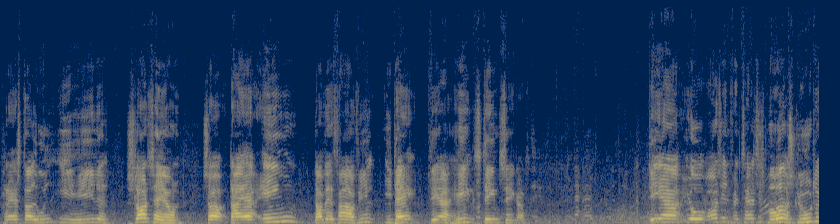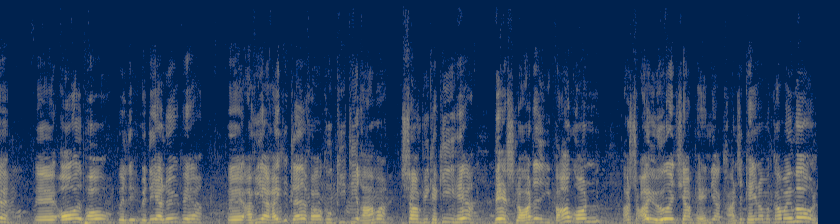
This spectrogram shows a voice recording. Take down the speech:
plastret ud i hele Slotshaven. Så der er ingen, der vil fare vild i dag. Det er helt stensikkert. Det er jo også en fantastisk måde at slutte øh, året på med det, med det her løb her. Øh, og vi er rigtig glade for at kunne give de rammer, som vi kan give her med slottet i baggrunden. Og så i øvrigt champagne og kransekager, når man kommer i mål.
